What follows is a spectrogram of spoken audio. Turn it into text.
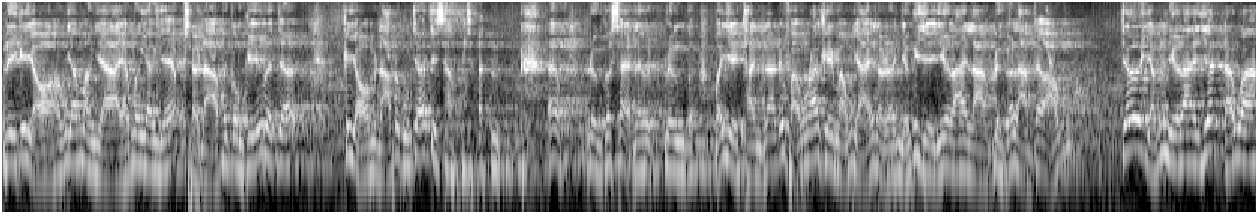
Đi cái giò không dám ăn dài không ăn dân dép sợ đạp với con kiến lên chết cái giò mình đạp nó cũng chết chứ sao đừng có sai đừng, đừng bởi vì thành ra đức phật ông nói khi mà ông dạy rồi, những cái gì như lai làm đừng có làm theo ổng. Chớ dẫm như lai vết đã qua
